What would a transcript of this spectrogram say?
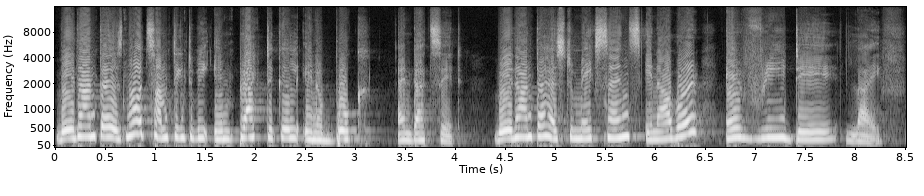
Vedanta is not something to be impractical in a book and that's it. Vedanta has to make sense in our everyday life.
